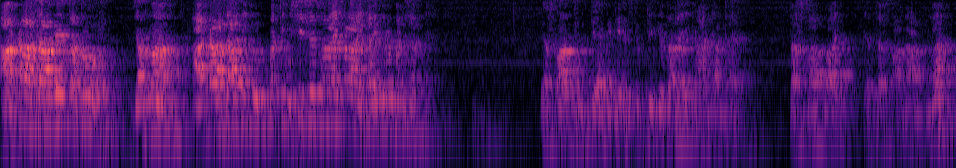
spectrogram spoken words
आकाश आदे तथो जन्म आकाश आदि की उत्पत्ति उसी से सुनाई पड़ा है तैतरोपनिषद में। यस्मात श्रुति अभिधेय श्रुति के द्वारा ही कहा जाता है। तस्मात या तस्मात आत्मा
